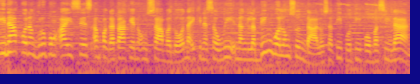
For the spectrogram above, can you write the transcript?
Inako ng grupong ISIS ang pag-atake noong Sabado na ikinasawi ng labing walong sundalo sa Tipo-Tipo, Basilan.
